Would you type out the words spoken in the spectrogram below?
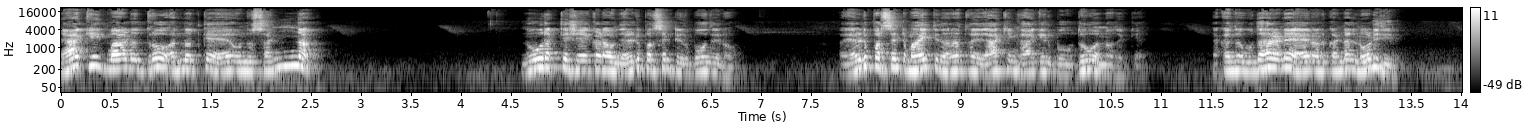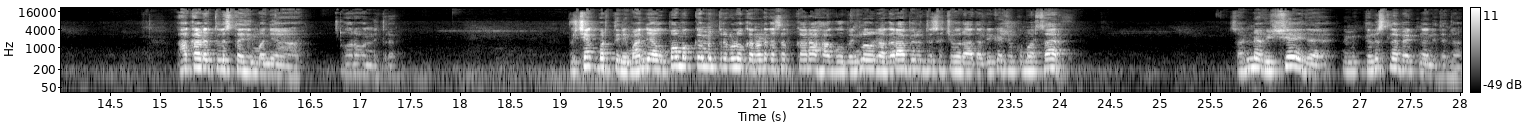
ಯಾಕೆ ಹೀಗೆ ಮಾಡಿದ್ರು ಅನ್ನೋದಕ್ಕೆ ಒಂದು ಸಣ್ಣ ನೂರಕ್ಕೆ ಶೇಕಡ ಒಂದು ಎರಡು ಪರ್ಸೆಂಟ್ ಇರ್ಬೋದೇನೋ. ಎರಡು ಪರ್ಸೆಂಟ್ ಮಾಹಿತಿ ನನ್ನ ಹತ್ರ ಯಾಕೆ ಹಿಂಗೆ ಆಗಿರ್ಬೋದು ಅನ್ನೋದಕ್ಕೆ. ಯಾಕಂದರೆ ಉದಾಹರಣೆ ನಾನು ಕಣ್ಣಲ್ಲಿ ನೋಡಿದ್ದೀನಿ. ಆ ಕಾರಣ ತಿಳಿಸ್ತಾ ಇದ್ದೀನಿ ಮಾನ್ಯ ಗೌರವನ್ನಿದ್ರೆ ವಿಷಯಕ್ಕೆ ಬರ್ತೀನಿ. ಮಾನ್ಯ ಉಪಮುಖ್ಯಮಂತ್ರಿಗಳು ಕರ್ನಾಟಕ ಸರ್ಕಾರ ಹಾಗೂ ಬೆಂಗಳೂರು ನಗರಾಭಿವೃದ್ಧಿ ಸಚಿವರಾದ ಡಿ ಕೆ ಶಿವಕುಮಾರ್ ಸರ್, ಸಣ್ಣ ವಿಷಯ ಇದೆ, ನಿಮಗೆ ತಿಳಿಸ್ಲೇಬೇಕು ನಾನು ಇದನ್ನು.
